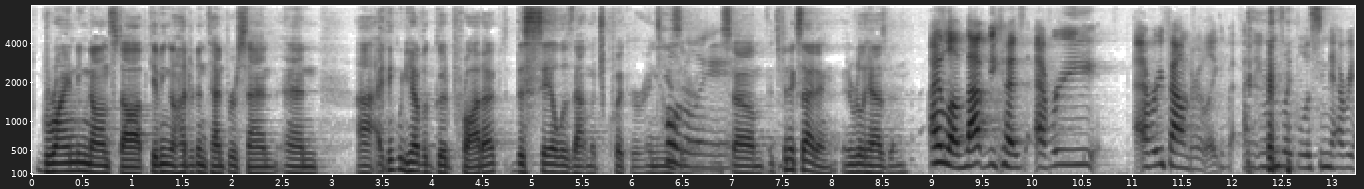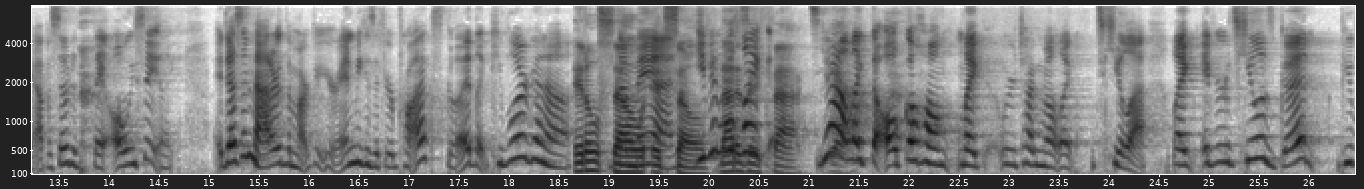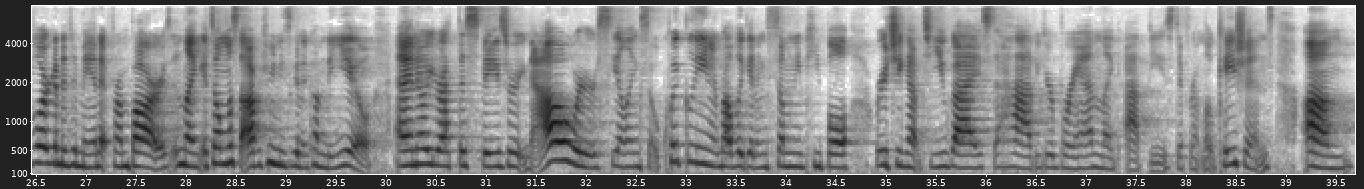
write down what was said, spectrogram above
grinding nonstop, giving 110 percent, and uh, I think when you have a good product, the sale is that much quicker and Totally. easier. So um, it's been exciting. It really has been. I love that because every every founder, like if anyone's like listening to every episode, they always say like it doesn't matter the market you're in because if your product's good, like people are gonna It'll sell demand. itself. Even That with is like a fact. Yeah, like the alcohol, like we were talking about like tequila. Like if your tequila's good, people are gonna demand it from bars, and like it's almost the opportunity is gonna come to you. And I know you're at this phase right now where you're scaling so quickly, and you're probably getting so many people reaching out to you guys to have your brand like at these different locations. Um,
